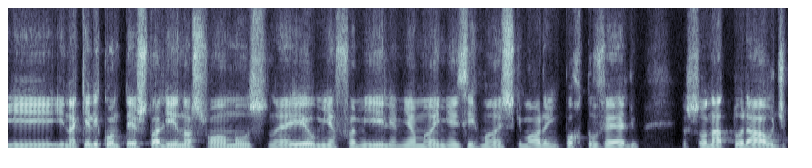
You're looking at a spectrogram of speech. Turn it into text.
e, e, naquele contexto ali nós fomos, né, eu, minha família, minha mãe, minhas irmãs que moram em Porto Velho, eu sou natural de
